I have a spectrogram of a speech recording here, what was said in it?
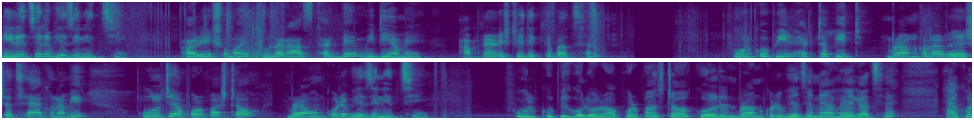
নেড়ে চেড়ে ভেজে নিচ্ছি। আর এই সময় চুলার আঁচ থাকবে মিডিয়ামে। আপনারা নিশ্চয়ই দেখতে পাচ্ছেন। ফুলকপির একটা পিঠ ব্রাউন কালার হয়ে এসেছে। এখন আমি উল্টে অপর পাশটাও ব্রাউন করে ভেজে নিচ্ছি। ফুলকপিগুলোর অপর পাশটাও গোল্ডেন ব্রাউন করে ভেজে নেওয়া হয়ে গেছে। এখন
